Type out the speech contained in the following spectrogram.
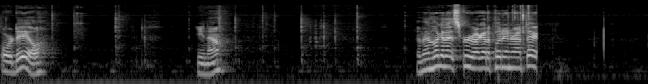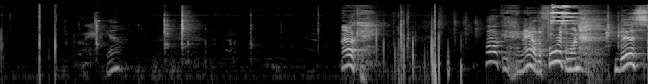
ordeal. You know. And then look at that screw I got to put in right there. Okay. Okay, now the fourth one, this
